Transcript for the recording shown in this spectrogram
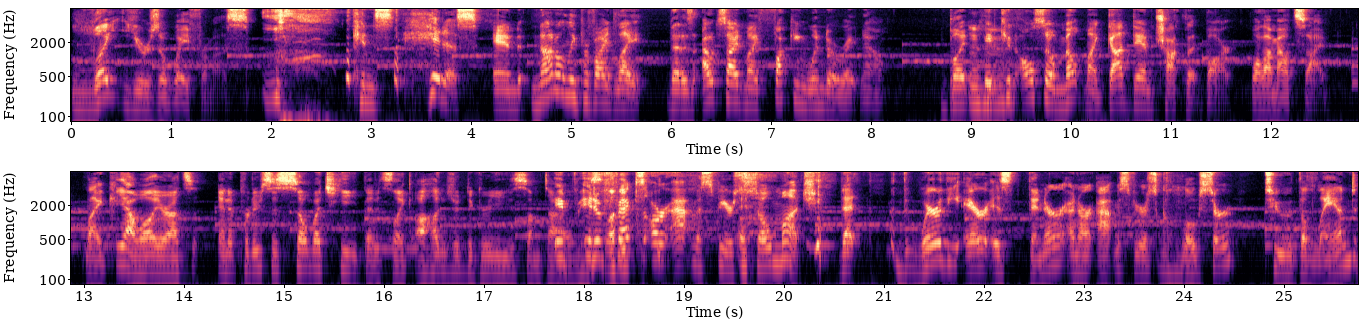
light years away from us can hit us and not only provide light that is outside my fucking window right now, but Mm-hmm. it can also melt my goddamn chocolate bar while I'm outside. Like, yeah, while you're out, and it produces so much heat that it's like hundred degrees sometimes. it, it Like- affects our atmosphere so much that where the air is thinner and our atmosphere is mm-hmm. closer to the land,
